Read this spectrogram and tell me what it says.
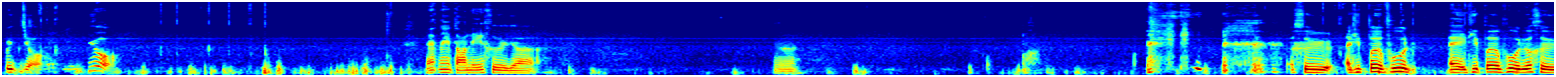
อุ้ยโยโยและในตอนนี้คือจะเออคืออที่เปอร์พูดไอที่เปอร์พูดก็คือ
